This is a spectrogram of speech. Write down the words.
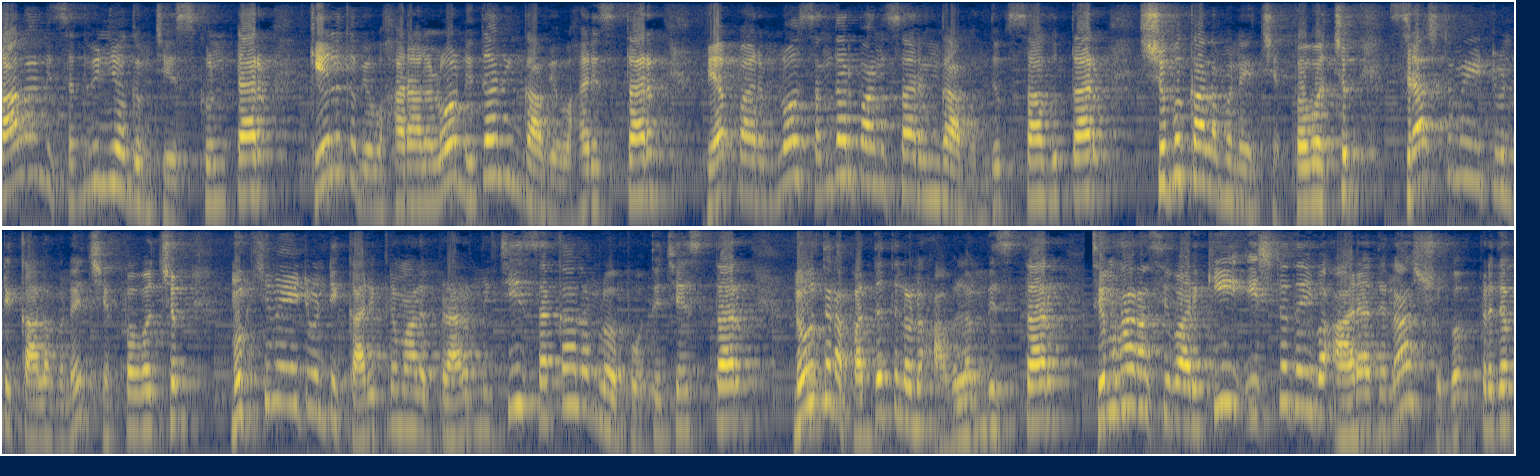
కాలాన్ని సద్వినియోగం చేసుకుంటారు. కీలక వ్యవహారాలలో నిదానంగా వ్యవహరిస్తారు. వ్యాపారంలో సందర్భానుసారంగా ముందుకు సాగుతారు. శుభకాలం అనే చెప్పవచ్చు. శ్రేష్టమైనటువంటి కాలం అనే చెప్పవచ్చు. ముఖ్యమైనటువంటి కార్యక్రమాలు ప్రారంభించి సకాలంలో పూర్తి చేస్తారు. నూతన పద్ధతులను అవలంబిస్తారు. సింహరాశి వారికి ఇష్టదైవ ఆరాధన శుభప్రదం.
